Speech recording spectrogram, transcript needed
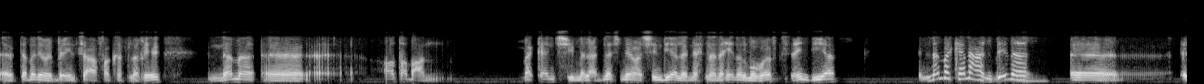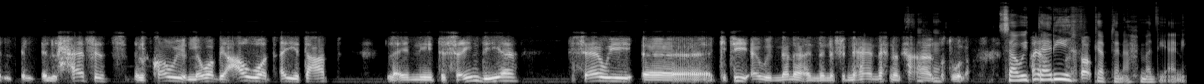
آه 48 ساعة فقط لا غير. إنما آه, طبعا ما كانش ما لعبناش 120 دقيقة لأن إحنا نهينا المباراه في 90 دقيقة. إنما كان عندنا آه ال- ال- الحافز القوي اللي هو بيعوض أي تعب لأن 90 دقيقة تساوي آه كتير قوي إن أنا إن في النهاية إن إحنا نحقق صحيح. البطولة. تساوي التاريخ كابتن أحمد يعني.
